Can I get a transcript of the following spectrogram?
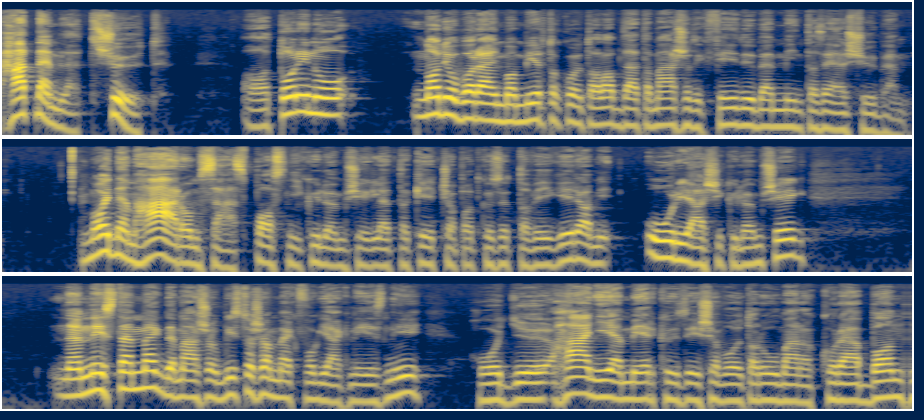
Hát nem lett, sőt, a Torino nagyobb arányban birtokolta a labdát a második félidőben, mint az elsőben. Majdnem 300 passznyi különbség lett a két csapat között a végére, ami óriási különbség. Nem néztem meg, de mások biztosan meg fogják nézni, hogy hány ilyen mérkőzése volt a Rómának korábban,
